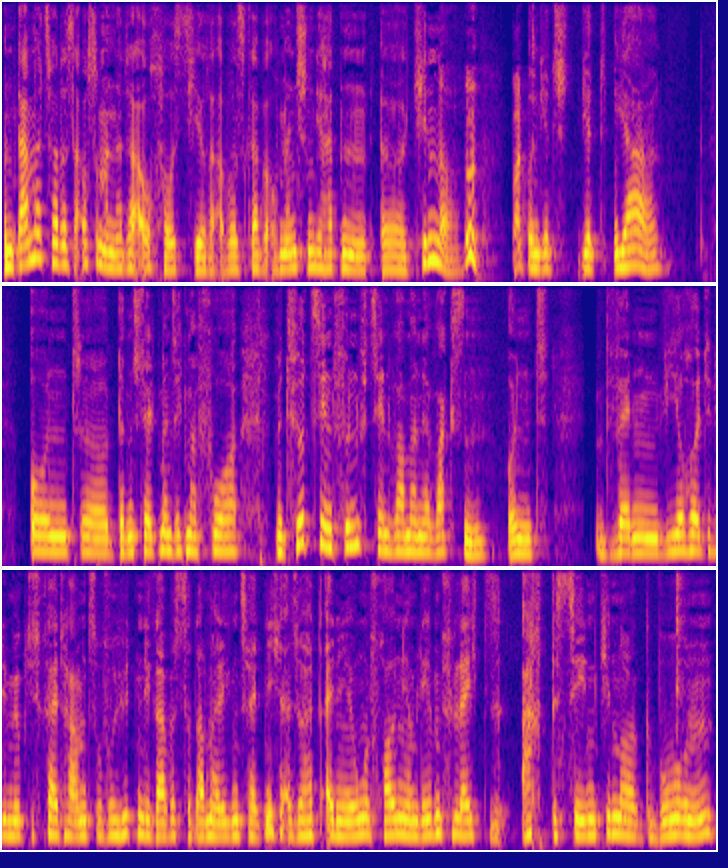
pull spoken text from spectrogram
Und damals war das auch so, man hatte auch Haustiere, aber es gab auch Menschen, die hatten äh, Kinder. Was? Und jetzt, jetzt ja. Und äh, dann stellt man sich mal vor, mit 14, 15 war man erwachsen. Und wenn wir heute die Möglichkeit haben zu verhüten, die gab es zur damaligen Zeit nicht. Also hat eine junge Frau in ihrem Leben vielleicht acht bis zehn Kinder geboren.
